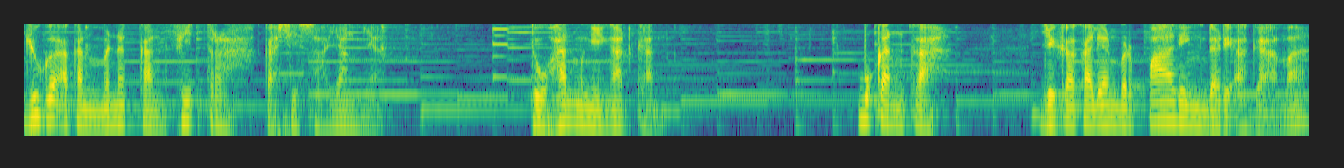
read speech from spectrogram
juga akan menekan fitrah kasih sayangnya. Tuhan mengingatkan, Bukankah jika kalian berpaling dari agama,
